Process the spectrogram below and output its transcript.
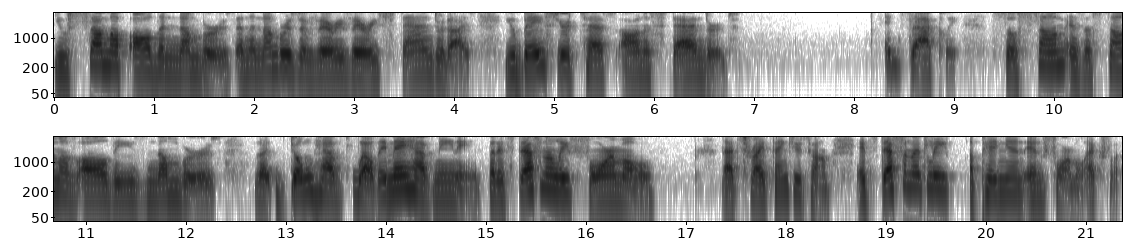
You sum up all the numbers, and the numbers are very, very standardized. You base your tests on a standard. Exactly. So sum is a sum of all these numbers that don't have, well, they may have meaning, but it's definitely formal. That's right. Thank you, Tom. It's definitely opinion informal. Excellent.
